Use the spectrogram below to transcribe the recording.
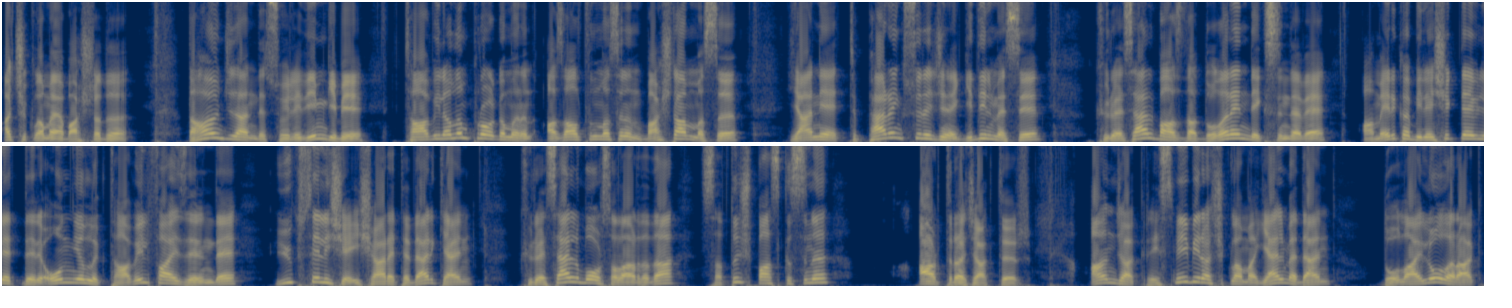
açıklamaya başladı. Daha önceden de söylediğim gibi tahvil alım programının azaltılmasının başlanması yani tapering sürecine gidilmesi küresel bazda dolar endeksinde ve Amerika Birleşik Devletleri 10 yıllık tahvil faizlerinde yükselişe işaret ederken küresel borsalarda da satış baskısını artıracaktır. Ancak resmi bir açıklama gelmeden dolaylı olarak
